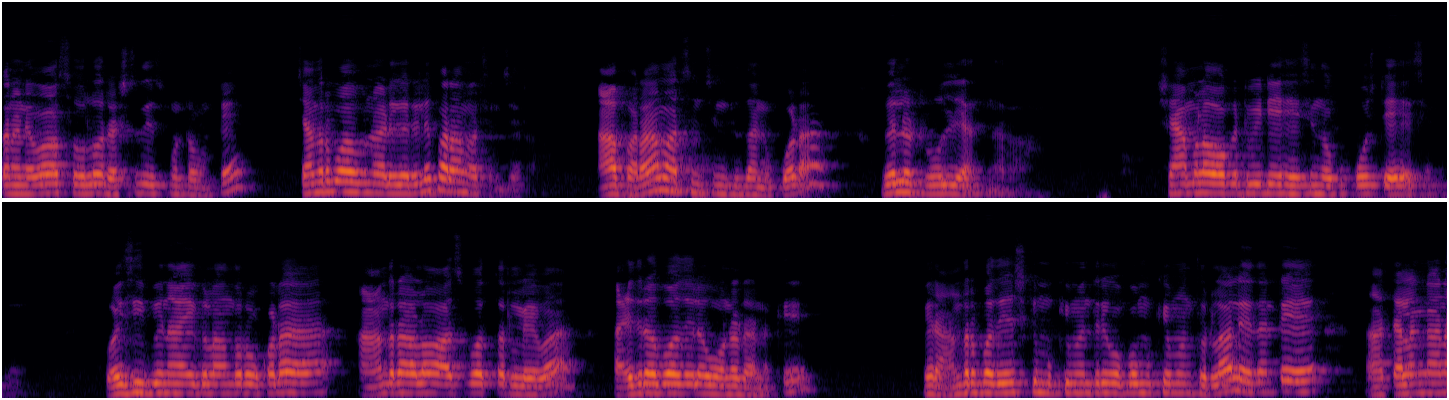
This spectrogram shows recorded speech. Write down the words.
తన నివాసంలో రెస్ట్ తీసుకుంటూ ఉంటే చంద్రబాబు నాయుడు గారు వెళ్ళి పరామర్శించారు. ఆ పరామర్శించిన దాన్ని కూడా వీళ్ళు ట్రోల్ చేస్తున్నారు. శ్యామల ఒక ట్వీట్ వేసేసింది ఒక పోస్ట్ వేసేసింది వైసీపీ నాయకులందరూ కూడా ఆంధ్రాలో ఆసుపత్రులు లేవా హైదరాబాదులో ఉండడానికి మీరు ఆంధ్రప్రదేశ్కి ముఖ్యమంత్రి ఉప ముఖ్యమంత్రులా? లేదంటే తెలంగాణ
